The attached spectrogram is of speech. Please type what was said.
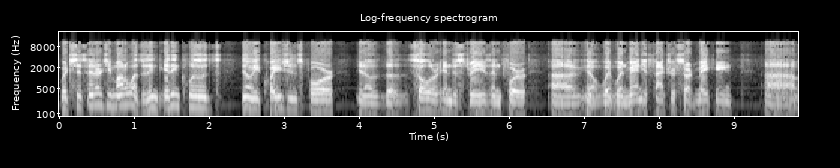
which this energy model was. It, in, it includes, you know, equations for, you know, the solar industries and for, uh, you know, when, when manufacturers start making uh,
